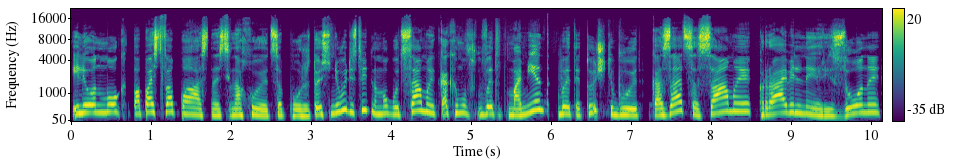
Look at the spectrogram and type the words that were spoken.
или он мог попасть в опасность, находится позже. То есть у него действительно могут самые, как ему в этот момент, в этой точке будет казаться самые правильные резоны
